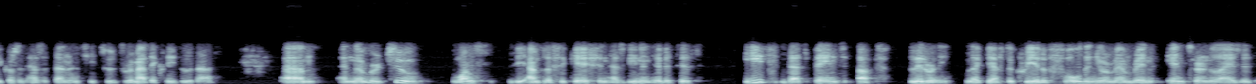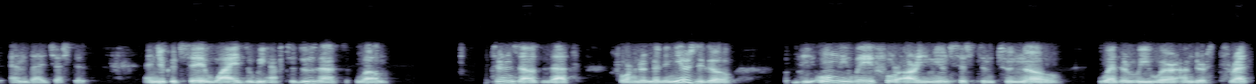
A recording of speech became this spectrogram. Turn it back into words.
because it has a tendency to dramatically do that. Um, and number two, once the amplification has been inhibited, eat that paint up, literally. Like you have to create a fold in your membrane, internalize it, and digest it. And you could say, why do we have to do that? Well, it turns out that 400 million years ago, the only way for our immune system to know whether we were under threat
